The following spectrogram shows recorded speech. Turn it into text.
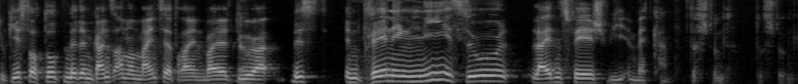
Du gehst doch dort mit einem ganz anderen Mindset rein, weil du bist im Training nie so leidensfähig wie im Wettkampf. Das stimmt. Das stimmt.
